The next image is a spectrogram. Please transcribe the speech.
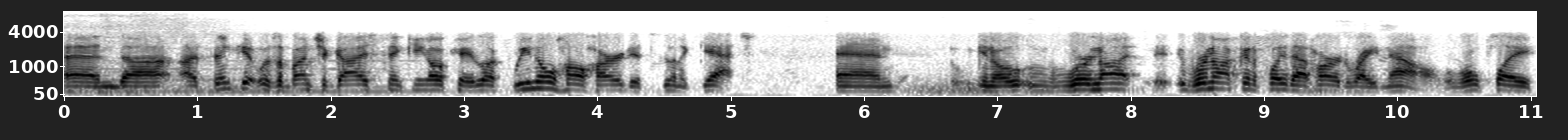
and uh, I think it was a bunch of guys thinking, okay, look, we know how hard it's going to get, and you know we're not we're not going to play that hard right now. We'll play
